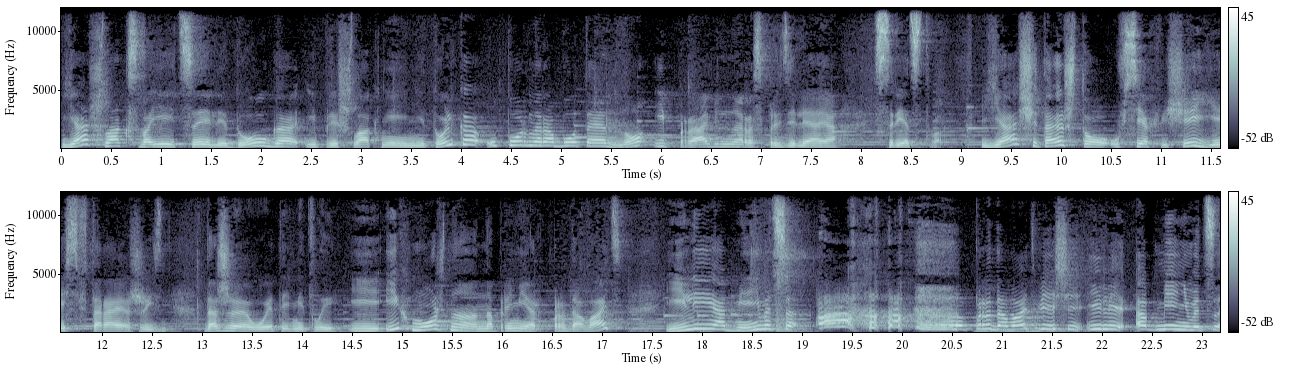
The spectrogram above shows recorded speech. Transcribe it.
Я шла к своей цели долго и пришла к ней не только упорно работая, но и правильно распределяя средства. Я считаю, что у всех вещей есть вторая жизнь даже у этой метлы. И их можно, например, продавать или обмениваться... продавать вещи или обмениваться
